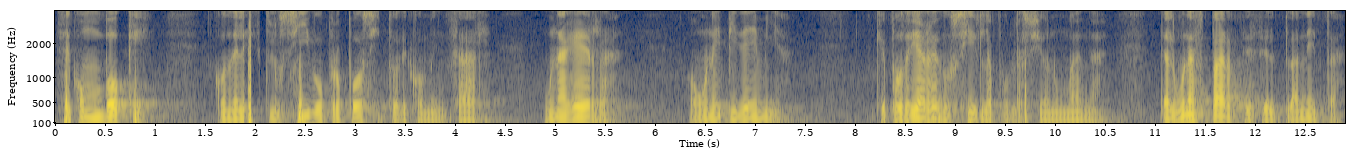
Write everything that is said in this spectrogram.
se convoque con el exclusivo propósito de comenzar una guerra o una epidemia que podría reducir la población humana de algunas partes del planeta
